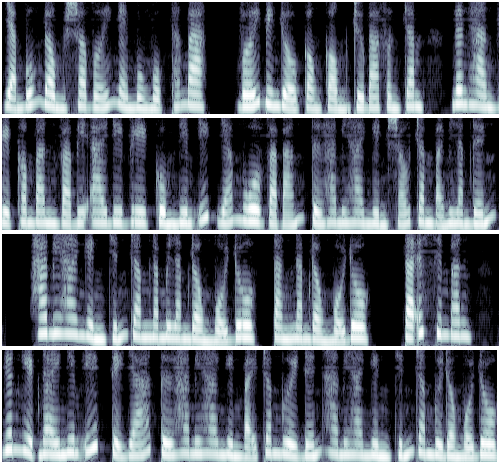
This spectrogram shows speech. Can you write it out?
giảm 4 đồng so với ngày mùng 1 tháng 3, với biên độ cộng cộng trừ 3%. Ngân hàng Vietcombank và BIDV cùng niêm yết giá mua và bán từ 22.675 đến 22.955 đồng mỗi đô, tăng 5 đồng mỗi đô. Tại Eximbank, doanh nghiệp này niêm yết tỷ giá từ 22.710 đến 22.910 đồng mỗi đô,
